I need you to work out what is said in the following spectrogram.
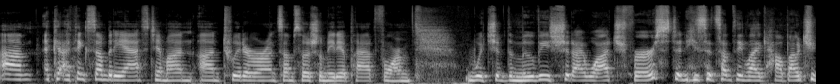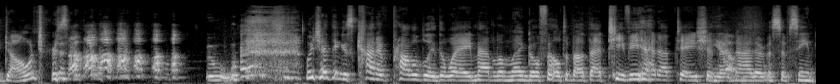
um, I think somebody asked him on on Twitter or on some social media platform which of the movies should I watch first? And he said something like, How about you don't? or something. Which I think is kind of probably the way Madeleine L'Engle felt about that TV adaptation that neither of us have seen.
